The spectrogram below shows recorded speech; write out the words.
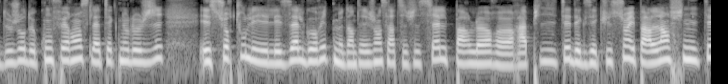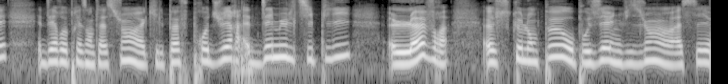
deux jours de conférence, la technologie et surtout les, algorithmes d'intelligence artificielle par leur euh, rapidité d'exécution et par l'infinité des représentations euh, qu'ils peuvent produire démultiplient l'œuvre, ce que l'on peut opposer à une vision assez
